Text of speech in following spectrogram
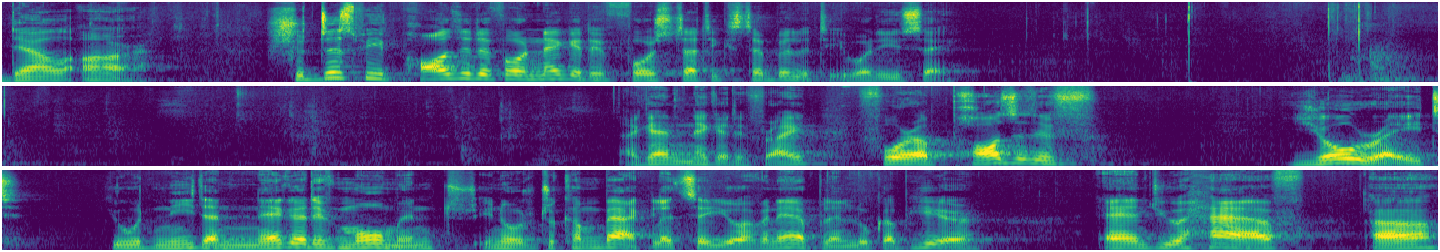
del R. Should this be positive or negative for static stability? What do you say? Again, negative, right? For a positive yaw rate, you would need a negative moment in order to come back. Let's say you have an airplane, look up here, and you have a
